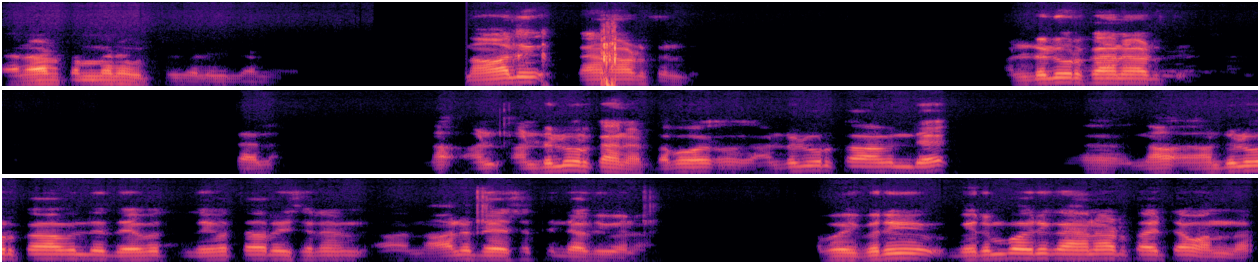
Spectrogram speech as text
കാനാടത്തമ്മനെ വിട്ട് കളിയില്ല എന്ന് പറയും. നാല് കാനാടത്തുണ്ട് അണ്ടലൂർ കാനാടത്ത് അണ്ടലൂർ കാനാട്ട് അപ്പോൾ അണ്ടലൂർ കാവിന്റെ ദേവ ദേവത്താറീശ്വരൻ നാല് ദേശത്തിന്റെ അധിപനാണ്. അപ്പോൾ ഇവർ വരുമ്പോൾ ഒരു കാനാടത്തായിട്ടാണ് വന്നത്.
